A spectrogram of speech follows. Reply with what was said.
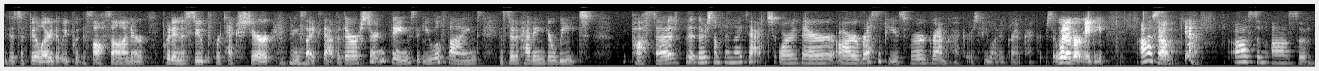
it's a filler that we put the sauce on or put in a soup for texture, things mm-hmm. like that. But there are certain things that you will find instead of having your wheat pasta that there's something like that. Or there are recipes for graham crackers if you wanted graham crackers or whatever it may be. Awesome. So yeah. Awesome, awesome.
